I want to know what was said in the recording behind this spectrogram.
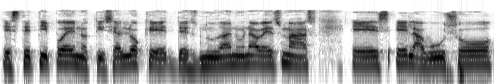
este tipo de noticias lo que desnudan una vez más es el abuso,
